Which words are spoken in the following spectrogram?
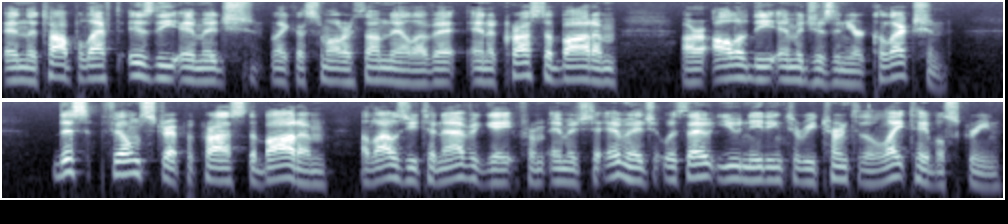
and the top left is the image, like a smaller thumbnail of it, and across the bottom are all of the images in your collection. This film strip across the bottom allows you to navigate from image to image without you needing to return to the light table screen.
